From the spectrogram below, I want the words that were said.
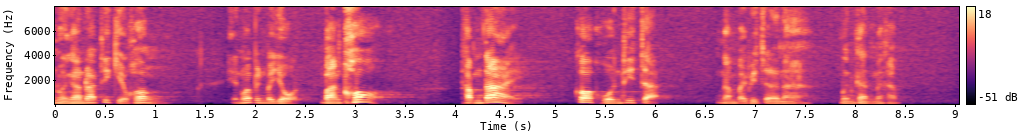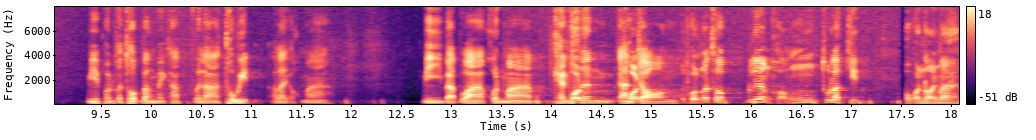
หน่วยงานรัฐที่เกี่ยวข้อง ห็นว่าเป็นประโยชน์ บางข้อทำได้ก็ควรที่จะนำไปพิจารณาเหมือนกันนะครับ มีผลกระทบบ้างไหมครับ เวลาทวิตอะไรออกมา มีแบบว่าคนมาแคนเซิลการผลจอง ผลกระทบเรื่องของธุรกิจผมว่าน้อยมาก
